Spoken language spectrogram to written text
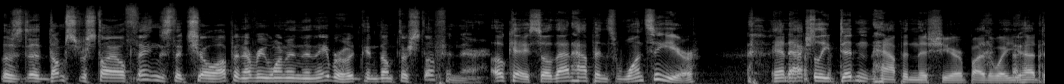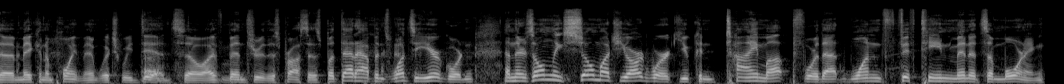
those uh, dumpster style things that show up, and everyone in the neighborhood can dump their stuff in there. Okay, so that happens once a year. And actually didn't happen this year, by the way. You had to make an appointment, which we did. So I've been through this process. But that happens once a year, Gordon. And there's only so much yard work you can time up for that one 15 minutes a morning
